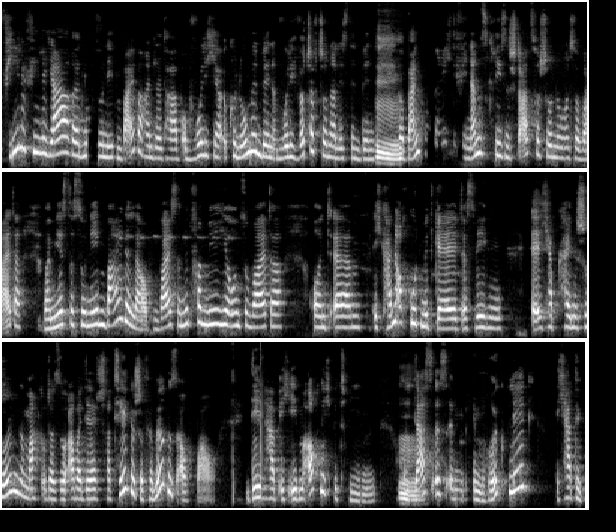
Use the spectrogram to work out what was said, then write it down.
viele, viele Jahre nur so nebenbei behandelt habe, obwohl ich ja Ökonomin bin, obwohl ich Wirtschaftsjournalistin bin, mhm. über Bankenberichte, Finanzkrisen, Staatsverschuldung und so weiter. Bei mir ist das so nebenbei gelaufen, weißt du, mit Familie und so weiter. Und ähm, ich kann auch gut mit Geld, deswegen, äh, ich habe keine Schulden gemacht oder so, aber der strategische Vermögensaufbau, den habe ich eben auch nicht betrieben. Mhm. Und das ist im, im Rückblick, ich hatte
